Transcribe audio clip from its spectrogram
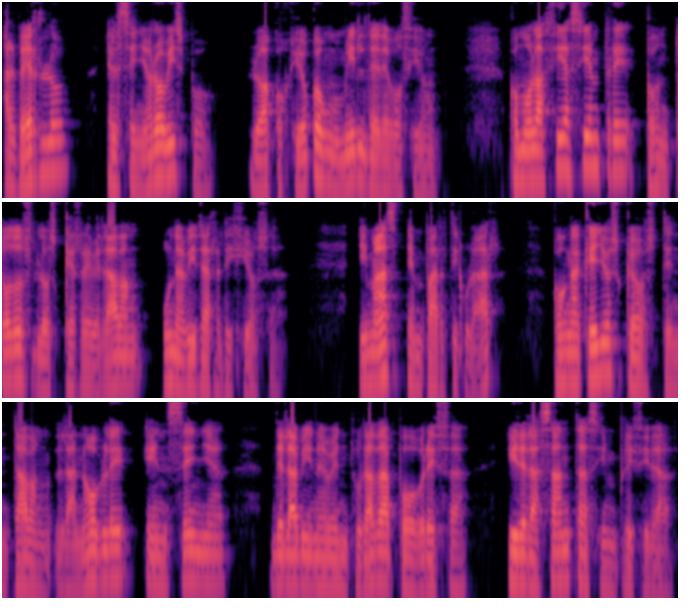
Al verlo, el señor obispo lo acogió con humilde devoción, como lo hacía siempre con todos los que revelaban una vida religiosa, y más en particular con aquellos que ostentaban la noble enseña de la bienaventurada pobreza y de la santa simplicidad.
